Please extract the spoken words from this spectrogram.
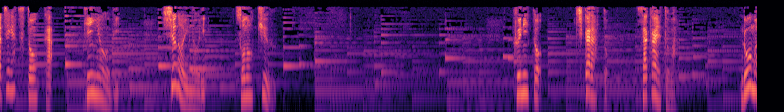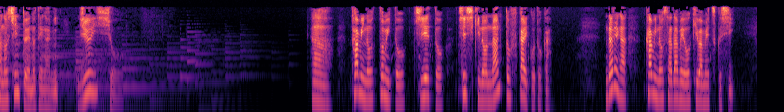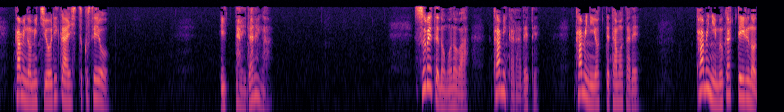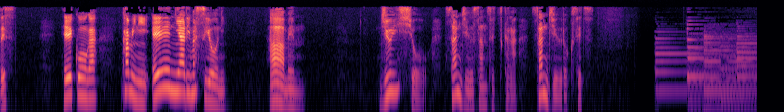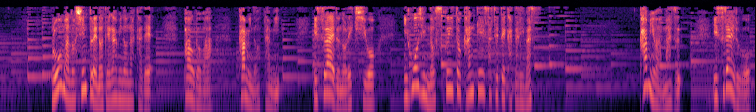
8月10日金曜日。主の祈り。その9国と力と栄えとはローマの信徒への手紙11章。ああ、神の富と知恵と知識のなんと深いことか。誰が神の定めを極め尽くし、神の道を理解し尽くせよう。一体誰が？すべてのものは神から出て、神によって保たれ、神に向かっているのです。栄光が神に永遠にありますように。アーメン。十一章三十三節から三十六節ローマの信徒への手紙の中で、パウロは神の民、イスラエルの歴史を違法人の救いと関係させて語ります。神はまず、イスラエルを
